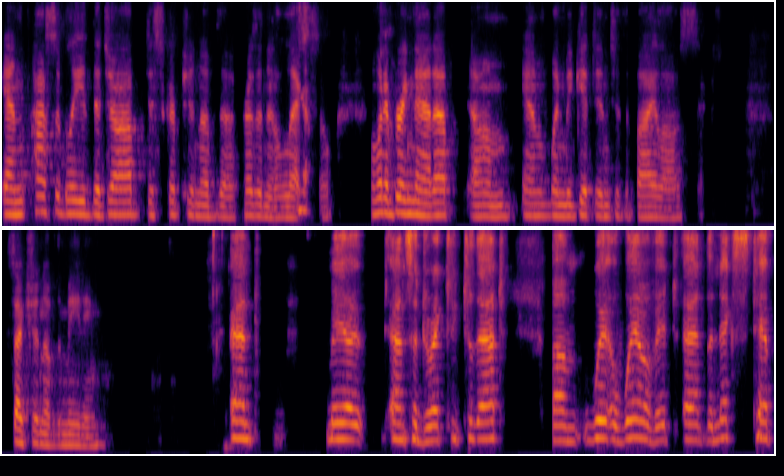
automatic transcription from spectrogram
and possibly the job description of the president-elect. Yeah. So I want to bring that up um, and when we get into the bylaws section of the meeting. And may I answer directly to that? Um, we're aware of it. And the next step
